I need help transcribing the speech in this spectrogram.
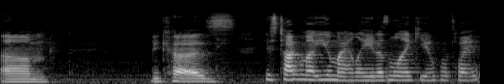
Um because He's talking about you, Miley. He doesn't like you. That's why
